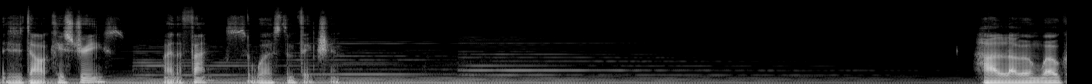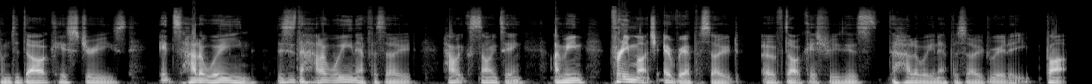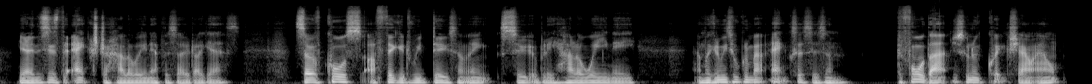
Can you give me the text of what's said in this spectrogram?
This is Dark Histories, where the facts are worse than fiction. Hello and welcome to Dark Histories. It's Halloween. This is the Halloween episode. How exciting! I mean, pretty much every episode of Dark Histories is the Halloween episode, really. But, you know, this is the extra Halloween episode, I guess. So, of course, I figured we'd do something suitably Halloweeny, and we're going to be talking about exorcism before that, just going to quick shout out.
